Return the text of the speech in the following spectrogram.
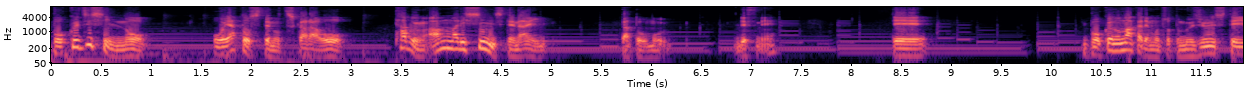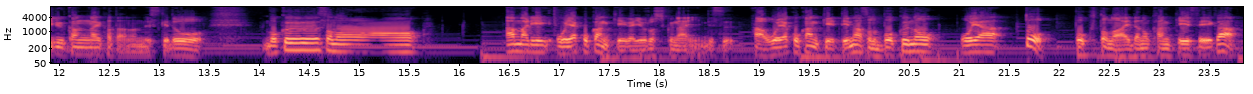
僕自身の親としての力を多分あんまり信じてないんだと思うん。ですね。で、僕の中でもちょっと矛盾している考え方なんですけど、僕、その、あんまり親子関係がよろしくないんです。あ、親子関係っていうのはその僕の親と僕との間の関係性が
